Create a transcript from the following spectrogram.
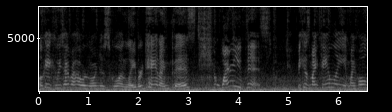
Okay, can we talk about how we're going to school on Labor Day and I'm pissed? Why are you pissed? Because my family, my whole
